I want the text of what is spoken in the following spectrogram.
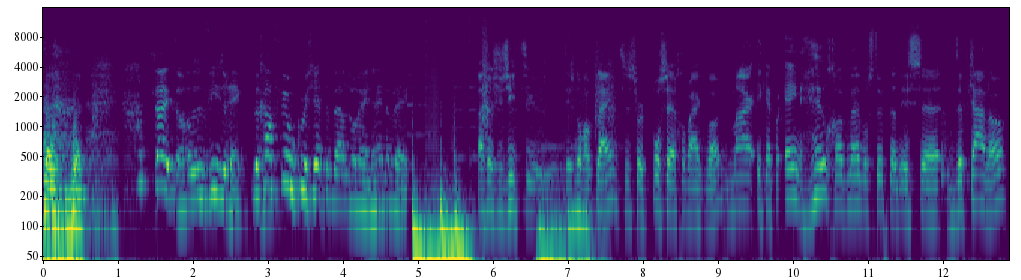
ik zei het toch, dat is een viezerik. Er gaan veel courgette bij hem doorheen, hè, in een week. Maar zoals je ziet, eh, het is nogal klein. Het is een soort postzegel waar ik woon. Maar ik heb er één heel groot meubelstuk, dat is uh, de piano.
